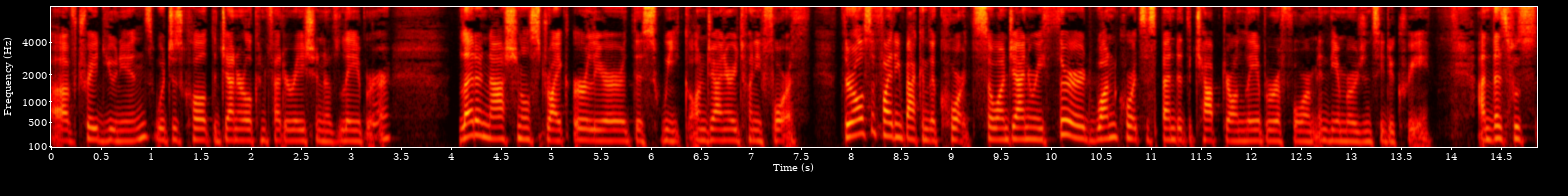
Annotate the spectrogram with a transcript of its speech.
of trade unions, which is called the General Confederation of Labor, led a national strike earlier this week on January 24th. They're also fighting back in the courts. So on January 3rd, one court suspended the chapter on labor reform in the emergency decree. And this was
